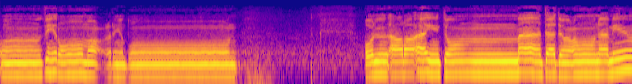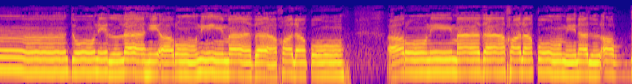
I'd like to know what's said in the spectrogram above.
أنذروا معرضون. قل أرأيتم ما تدعون من دون الله؟ أروني ماذا خلقوا؟ أروني ماذا خلقوا من الأرض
